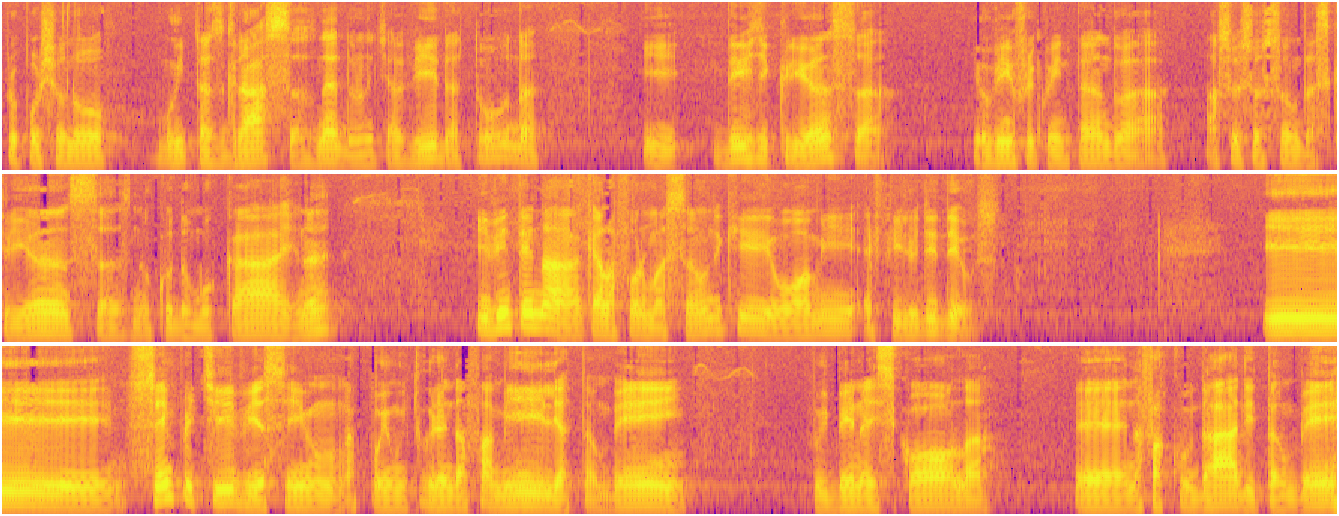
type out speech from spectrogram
proporcionou muitas graças né, durante a vida toda e desde criança eu venho frequentando a Associação das Crianças, no Kodomokai, né? E vim tendo aquela formação de que o homem é filho de Deus. E sempre tive assim um apoio muito grande da família também. Fui bem na escola, eh, na faculdade também.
